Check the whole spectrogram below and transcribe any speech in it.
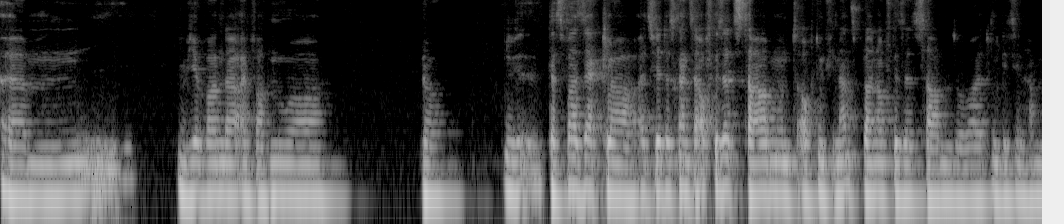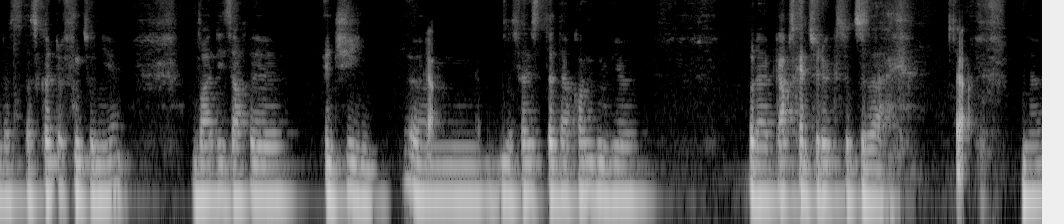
Ähm, wir waren da einfach nur, ja, das war sehr klar, als wir das Ganze aufgesetzt haben und auch den Finanzplan aufgesetzt haben soweit und gesehen haben, dass das könnte funktionieren, war die Sache entschieden. Ja. Ähm, das heißt, da, da, konnten wir, oder gab es kein Zurück sozusagen. Ja. ja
